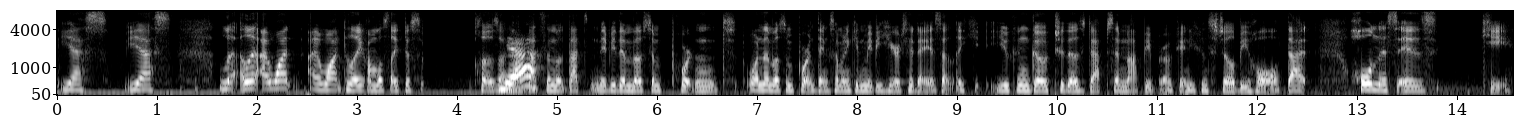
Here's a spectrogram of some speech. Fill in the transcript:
Yes, yes. I want, I want to like almost like just close on Yeah. that. That's the, that's maybe the most important. One of the most important things someone can maybe hear today is that like you can go to those depths and not be broken. You can still be whole. That wholeness is key.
